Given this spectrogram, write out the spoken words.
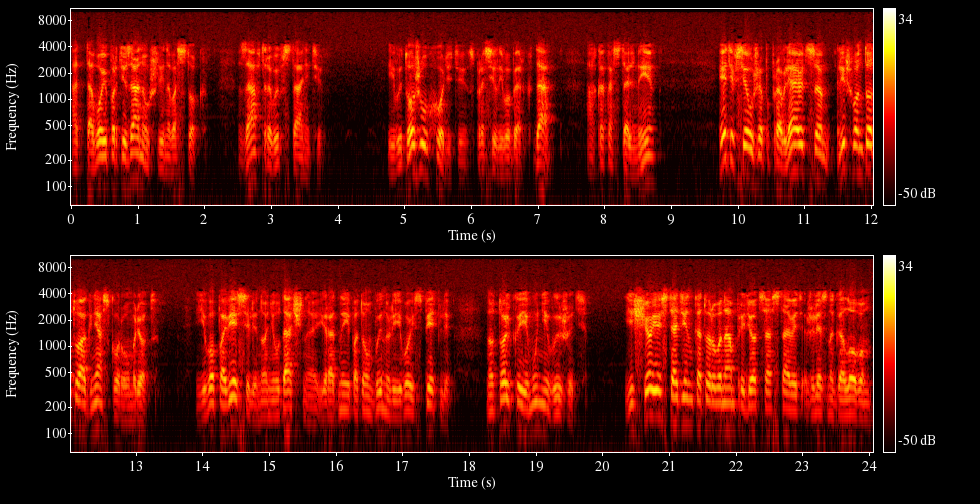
Оттого и партизаны ушли на восток. Завтра вы встанете». «И вы тоже уходите?» — спросил его Берг. «Да». «А как остальные?» «Эти все уже поправляются, лишь вон тот у огня скоро умрет. Его повесили, но неудачно, и родные потом вынули его из петли, но только ему не выжить. Еще есть один, которого нам придется оставить железноголовым.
